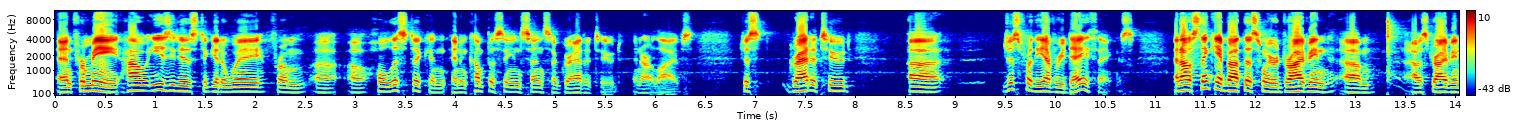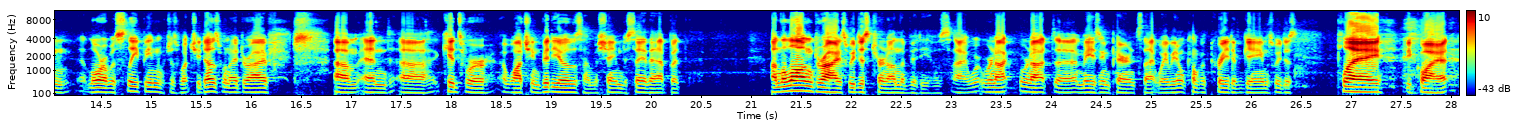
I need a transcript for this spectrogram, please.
and for me, how easy it is to get away from uh, a holistic and, and, encompassing sense of gratitude in our lives. Just gratitude uh, just for the everyday things. And I was thinking about this when we were driving. Um, I was driving, Laura was sleeping, which is what she does when I drive. Um, and uh, kids were watching videos. I'm ashamed to say that, but on the long drives, we just turn on the videos. Uh, we're, not, we're not uh, amazing parents that way. We don't come up with creative games. We just play, be quiet.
